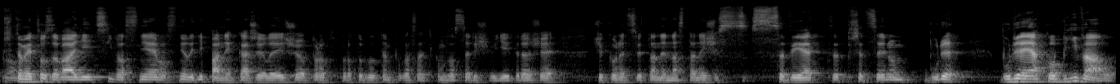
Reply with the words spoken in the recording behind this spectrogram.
přitom no. je to zavádějící, vlastně, vlastně lidi panikařili, že proto, proto byl ten pokles. A teď zase, když vidí teda, že, že konec světa nenastane, že svět přece jenom bude, bude jako býval,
